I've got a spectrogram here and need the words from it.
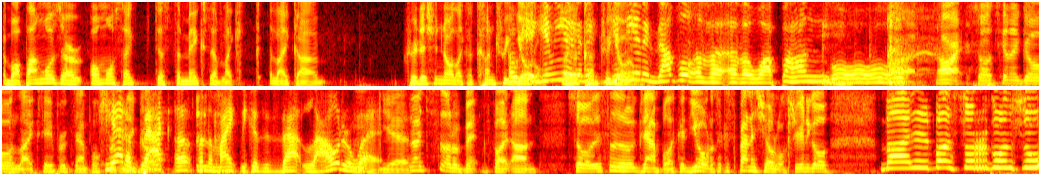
huapangos are almost like just a mix of like like a traditional like a country okay, yodel. give me like a, a country give me an example of a of a huapango. All right, all right. So it's gonna go like say for example. He had to gonna go- back up from the mic because it's that loud, or what? Yes. No, just a little bit. But um, so this is a little example, like a yodel. It's like a Spanish yodel. So you're gonna go. Va el pastor con su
